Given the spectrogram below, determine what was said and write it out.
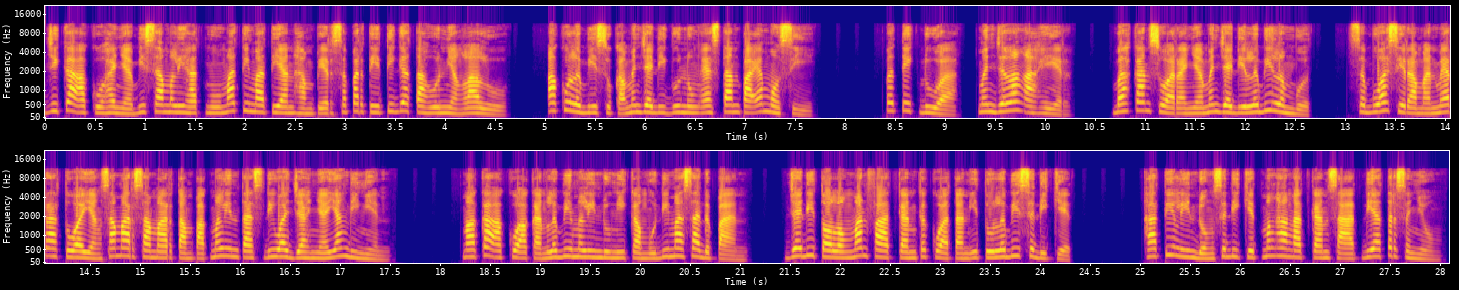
jika aku hanya bisa melihatmu mati-matian hampir seperti tiga tahun yang lalu, aku lebih suka menjadi gunung es tanpa emosi. Petik 2. Menjelang akhir, bahkan suaranya menjadi lebih lembut. Sebuah siraman merah tua yang samar-samar tampak melintas di wajahnya yang dingin. Maka aku akan lebih melindungi kamu di masa depan. Jadi tolong manfaatkan kekuatan itu lebih sedikit. Hati Lindong sedikit menghangatkan saat dia tersenyum.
